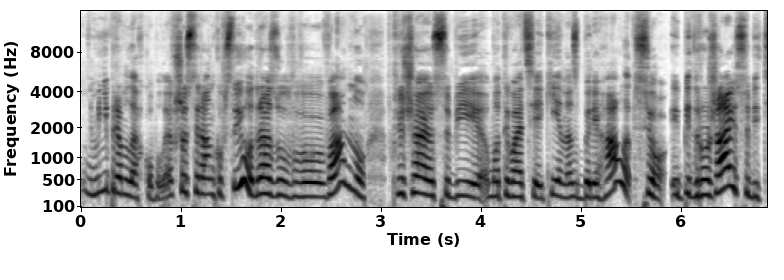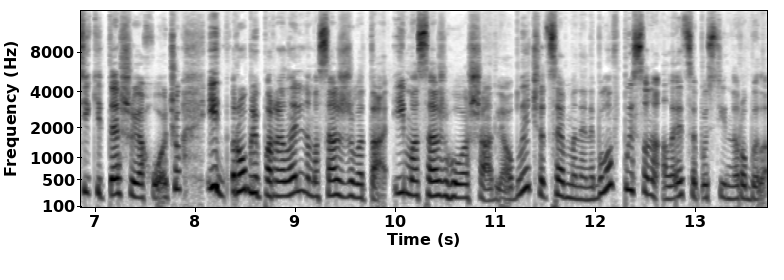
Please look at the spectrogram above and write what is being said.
мені прям легко було. Я в 6 ранку встаю, одразу в ванну, включаю собі мотивації, які я назберігала, все, і підгружаю собі тільки те, що я хочу, і роблю паралельно масаж живота і масаж гуаша для обличчя. Це в мене не було вписано, але я це постійно робила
